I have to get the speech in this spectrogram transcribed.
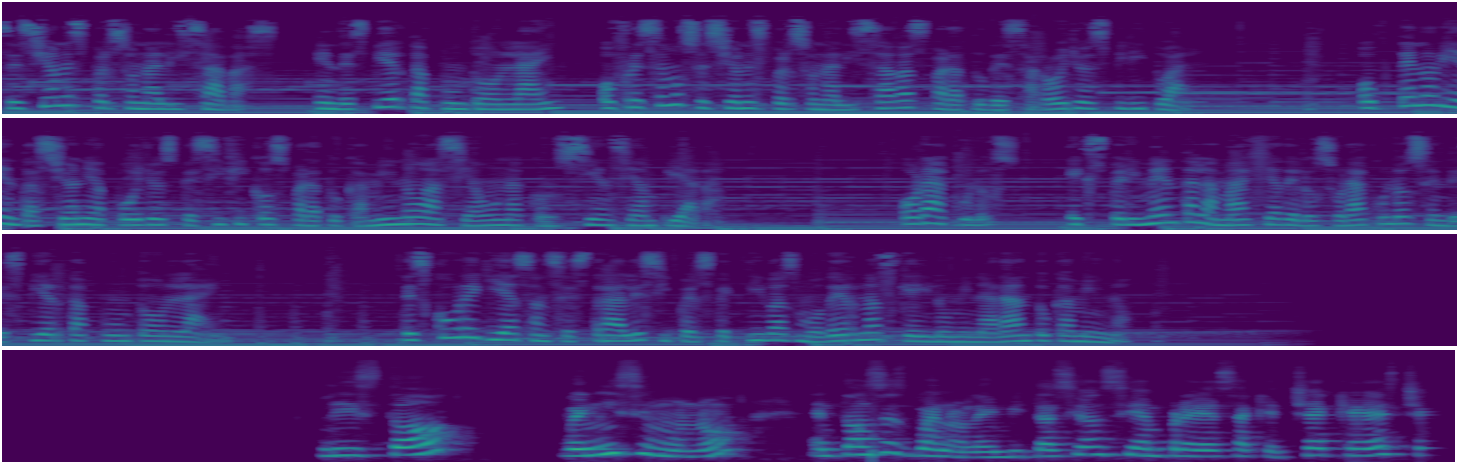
Sesiones personalizadas. En despierta.online, ofrecemos sesiones personalizadas para tu desarrollo espiritual. Obtén orientación y apoyo específicos para tu camino hacia una conciencia ampliada. Oráculos, experimenta la magia de los oráculos en despierta.online. Descubre guías ancestrales y perspectivas modernas que iluminarán tu camino. ¿Listo? Buenísimo, ¿no? Entonces, bueno, la invitación siempre es a que cheques, cheques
